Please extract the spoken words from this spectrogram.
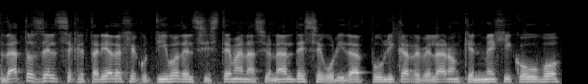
Datos del Secretariado Ejecutivo del Sistema Nacional de Seguridad Pública revelaron que en México hubo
